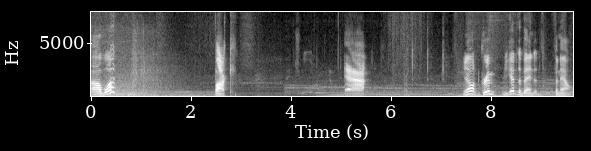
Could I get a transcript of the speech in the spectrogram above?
Ah, uh, what? Fuck. Ah. You know what, Grimm, you're getting abandoned. For now.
